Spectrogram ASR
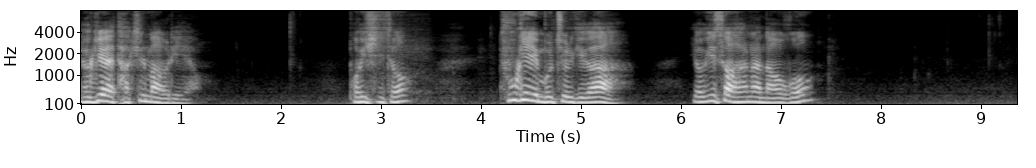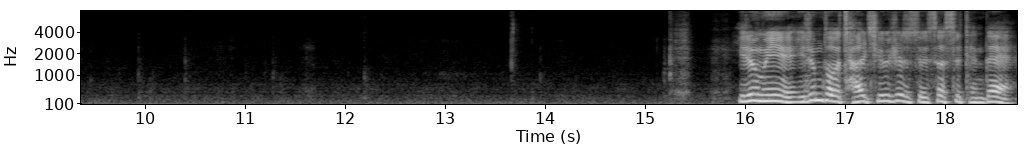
여기가 닥실마을이에요. 보이시죠? 두 개의 물줄기가 여기서 하나 나오고 이름이 이름도 잘 지으실 수 있었을 텐데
